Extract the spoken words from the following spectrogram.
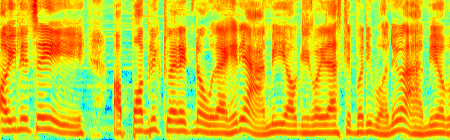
अहिले चाहिँ पब्लिक टोइलेट नहुँदाखेरि हामी अघि कैलाशले पनि भन्यो हामी अब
